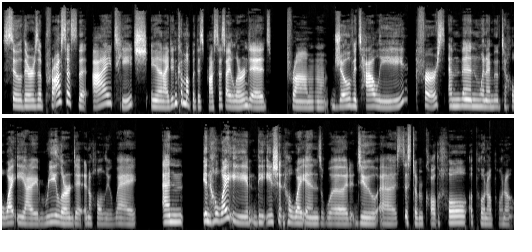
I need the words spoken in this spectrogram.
So there's a process that I teach, and I didn't come up with this process. I learned it from Joe Vitale first. And then when I moved to Hawaii, I relearned it in a whole new way. And in Hawaii, the ancient Hawaiians would do a system called Ho'oponopono,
